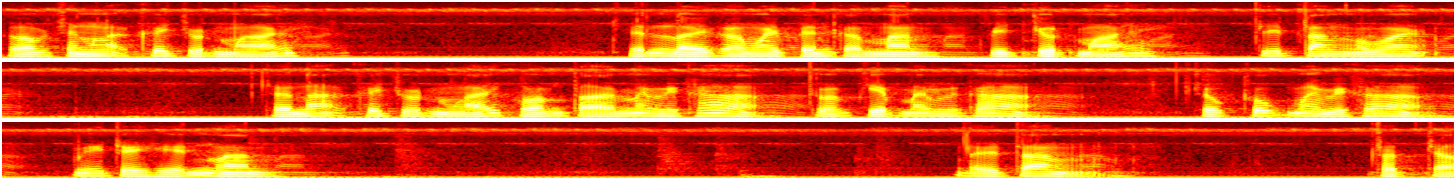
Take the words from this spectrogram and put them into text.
ความชนะคือจุดหมายเห็นอะไรก็ไม่เป็นกับมันเป็นจุดหมายที่ตั้งเอาไว้ ชนะคือจุดหมายความตายไม่มีค่าความเจ็บไม่มีค่าสุขทุกข์ไม่มีค่า มีแต่เห็นมัน ได้ตั้งสัจจะ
